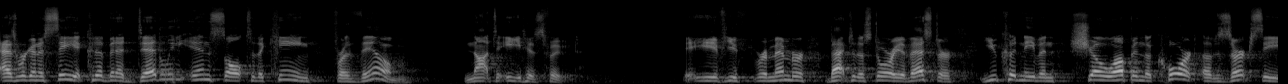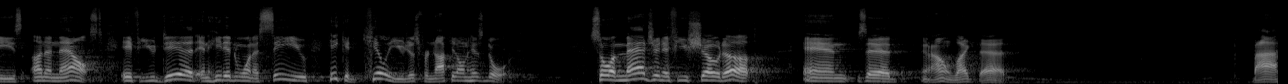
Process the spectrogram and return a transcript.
as we're going to see, it could have been a deadly insult to the king for them not to eat his food. If you remember back to the story of Esther, you couldn't even show up in the court of Xerxes unannounced. If you did and he didn't want to see you, he could kill you just for knocking on his door. So imagine if you showed up and said, I don't like that. bye,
